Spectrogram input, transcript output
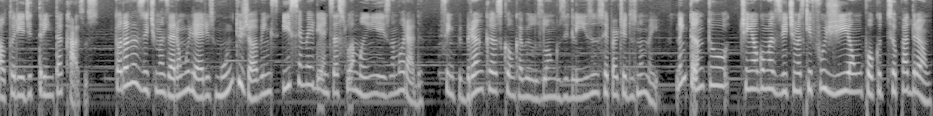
a autoria de 30 casos. Todas as vítimas eram mulheres muito jovens e semelhantes à sua mãe e ex-namorada, sempre brancas, com cabelos longos e lisos repartidos no meio. No entanto, tinha algumas vítimas que fugiam um pouco do seu padrão.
